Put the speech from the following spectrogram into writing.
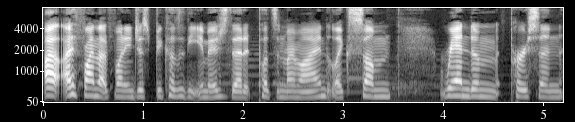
I, I find that funny just because of the image that it puts in my mind, like some random person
